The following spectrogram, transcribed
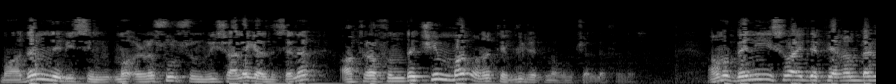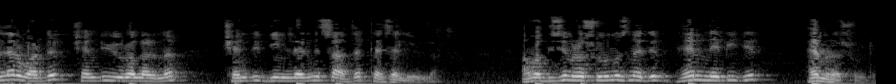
madem Nebisin, Resulsun, Risale geldi sana etrafında kim var ona tebliğ etmek mükellefindesin. Ama Beni İsrail'de peygamberler vardır. Kendi yuralarına, kendi dinlerini sadece tezeliyorlar. Ama bizim Resulümüz nedir? Hem Nebidir hem Resul'dür.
